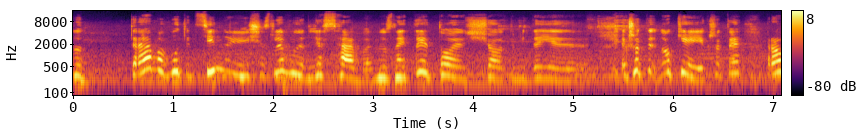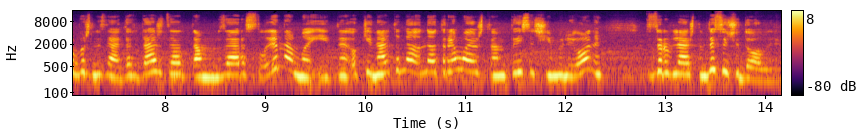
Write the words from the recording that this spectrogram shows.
Ну треба бути цінною і щасливою для себе. Ну знайти те, що тобі дає. Якщо ти окей, якщо ти робиш, не знаю, доглядаєш за там за рослинами, і ти окей, навіть ти не, не отримуєш там тисячі мільйони, ти заробляєш там тисячу доларів.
